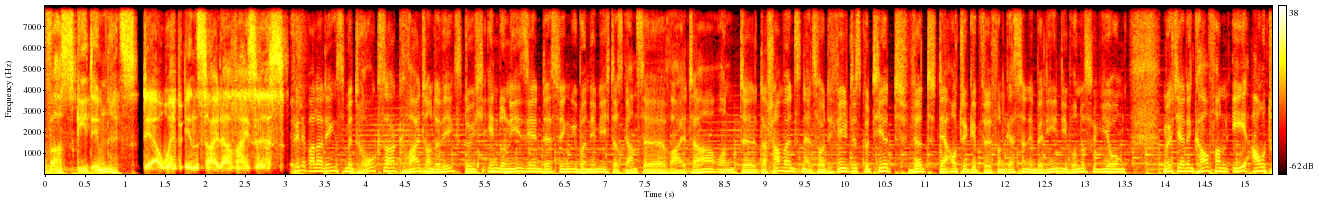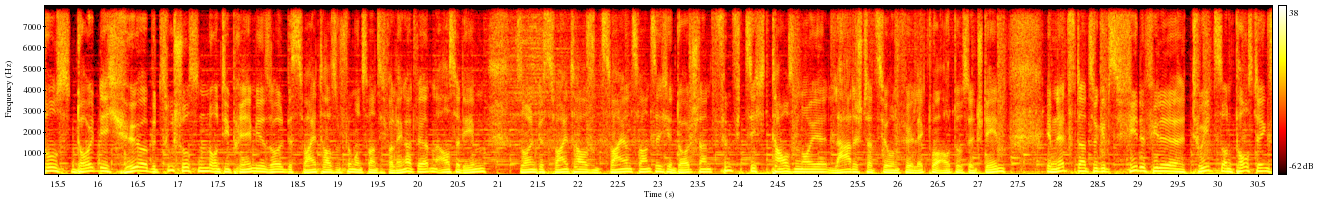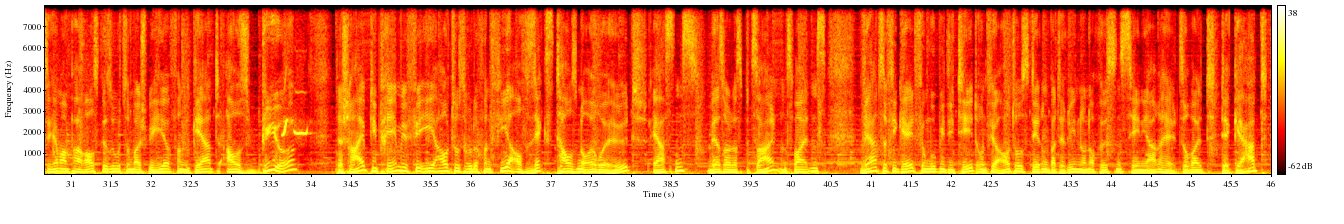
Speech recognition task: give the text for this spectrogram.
Was geht im Netz? Der Web Insider weiß es. Philipp allerdings mit Rucksack weiter unterwegs durch Indonesien, deswegen übernehme ich das Ganze weiter. Und äh, da schauen wir ins Netz. Heute viel diskutiert wird der Autogipfel von gestern in Berlin. Die Bundesregierung möchte ja den Kauf von E-Autos deutlich höher bezuschussen und die Prämie soll bis 2025 verlängert werden. Außerdem sollen bis 2022 in Deutschland 50.000 neue Ladestationen für Elektroautos entstehen. Im Netz dazu gibt es viele, viele Tweets Tweets und Postings. Ich habe mal ein paar rausgesucht, zum Beispiel hier von Gerd aus Bühr. Der schreibt, die Prämie für E-Autos wurde von 4 auf 6.000 Euro erhöht. Erstens, wer soll das bezahlen? Und zweitens, wer hat so viel Geld für Mobilität und für Autos, deren Batterien nur noch höchstens 10 Jahre hält? Soweit der Gerd.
